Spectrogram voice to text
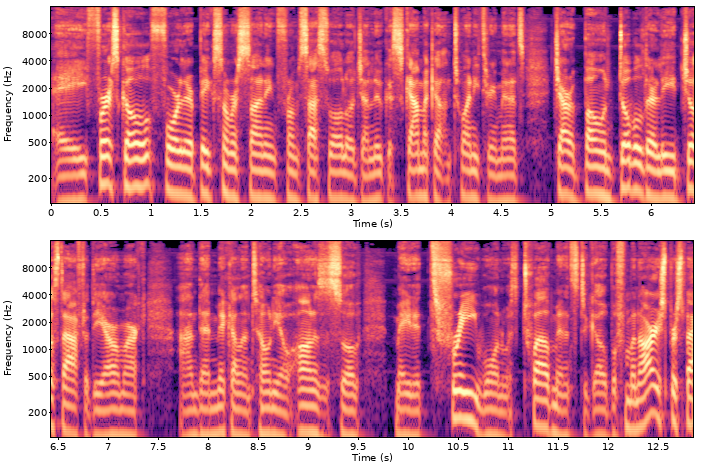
A first goal for their big summer signing from Sassuolo, Gianluca Scamacca, on 23 minutes. Jarrod Bowen doubled their lead just after the hour mark. And then Michail Antonio on as a sub made it 3 1 with 12 minutes to go. But from an Irish perspective,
